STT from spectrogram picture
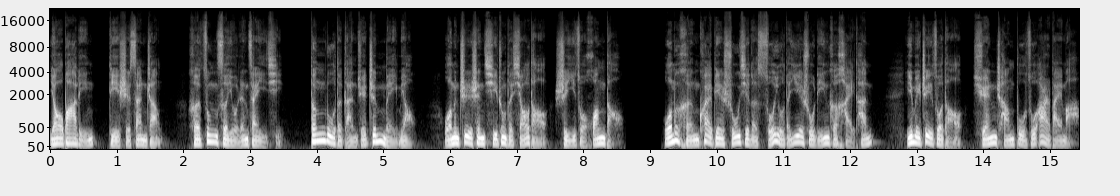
幺八零第十三章和棕色友人在一起登陆的感觉真美妙。我们置身其中的小岛是一座荒岛，我们很快便熟悉了所有的椰树林和海滩，因为这座岛全长不足二百码，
